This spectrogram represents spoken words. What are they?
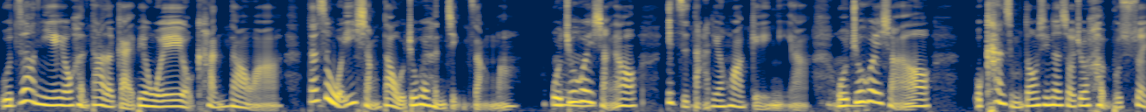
我知道你也有很大的改变，我也有看到啊。但是我一想到我就会很紧张嘛。”我就会想要一直打电话给你啊，嗯、我就会想要我看什么东西那时候就很不顺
